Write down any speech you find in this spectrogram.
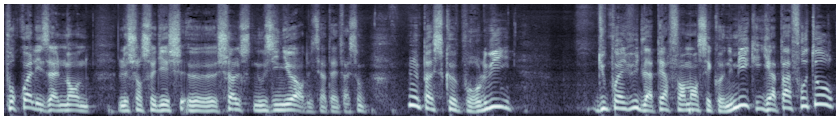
Pourquoi les Allemands, le chancelier Scholz nous ignore d'une certaine façon? Parce que pour lui, du point de vue de la performance économique, il n'y a pas photo.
